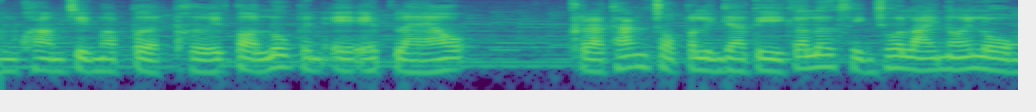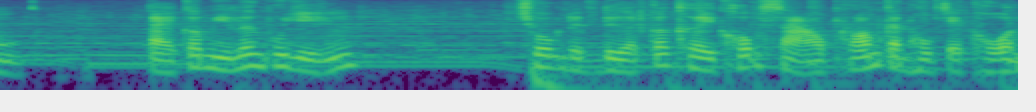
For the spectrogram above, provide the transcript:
นความจริงมาเปิดเผยตอนลูกเป็น AF แล้ว กระทั่งจบปริญญาตรีก็เลิกสิ่งชั่วร้ายน้อยลง แต่ก็มีเรื่องผู้หญิง ช่วงเดือดๆก็เคยคบสาวพร้อมกัน 6-7 คน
